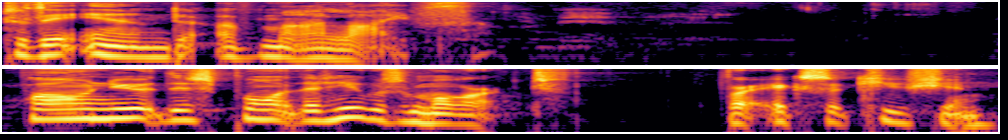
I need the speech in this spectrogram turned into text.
to the end of my life. Paul knew at this point that he was marked for execution.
